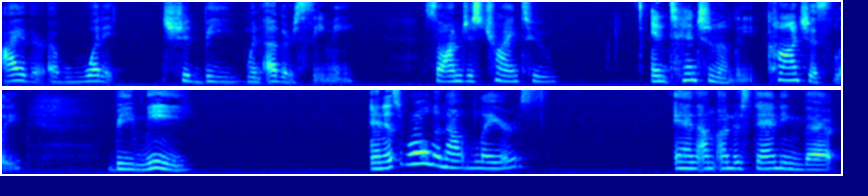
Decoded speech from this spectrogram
either of what it should be when others see me. So I'm just trying to intentionally, consciously be me and it's rolling out layers. And I'm understanding that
